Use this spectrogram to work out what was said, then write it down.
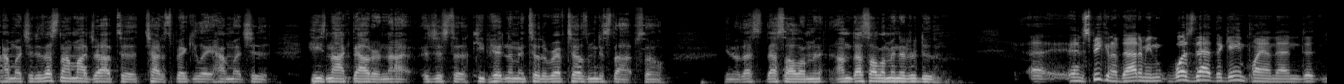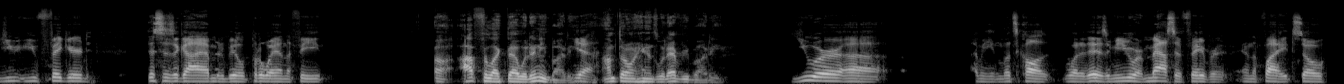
how much it is. That's not my job to try to speculate how much it, he's knocked out or not. It's just to keep hitting him until the ref tells me to stop. So, you know, that's that's all I'm. in- I'm that's all I'm in there to do. Uh, and speaking of that, I mean, was that the game plan then? That you you figured this is a guy I'm going to be able to put away on the feet? Uh, I feel like that with anybody. Yeah. I'm throwing hands with everybody. You were, uh, I mean, let's call it what it is. I mean, you were a massive favorite in the fight, so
